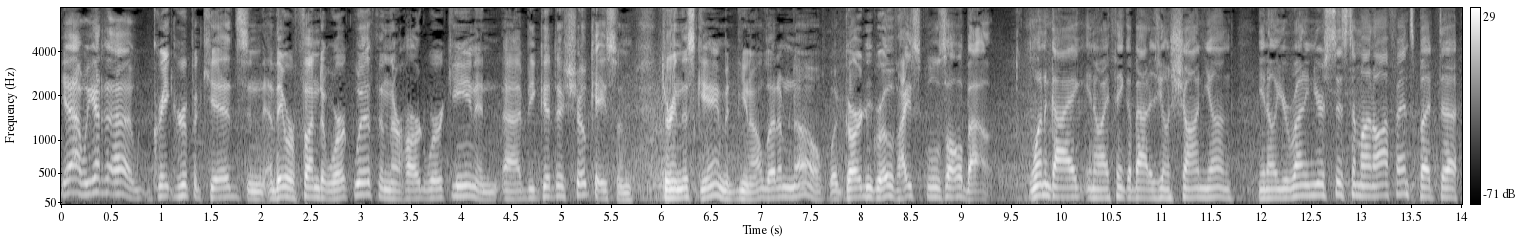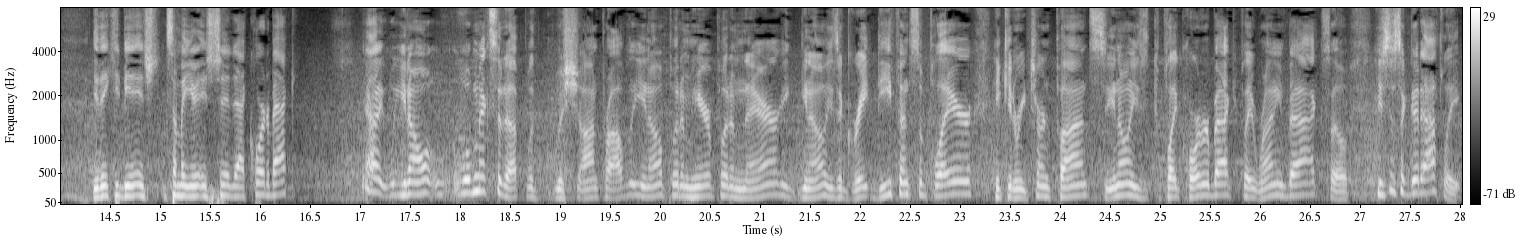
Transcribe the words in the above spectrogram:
Yeah, we got a great group of kids, and they were fun to work with, and they're hardworking, and uh, it'd be good to showcase them during this game, and you know, let them know what Garden Grove High School is all about. One guy, you know, I think about is you know Sean Young. You know, you're running your system on offense, but uh, you think he'd be somebody you're interested in at quarterback? Yeah, you know, we'll mix it up with, with Sean probably. You know, put him here, put him there. He, you know, he's a great defensive player. He can return punts. You know, he can play quarterback, he can play running back. So he's just a good athlete.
